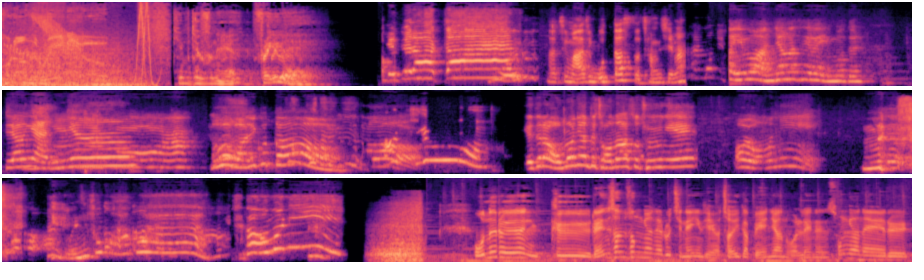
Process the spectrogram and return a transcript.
Put on the radio. 김태훈의 프리웨이 얘들아 짠! 나 지금 아직 못 땄어 잠시만 이모 안녕하세요 이모들. 지영이 안녕. 와 많이 컸다. 아 귀여워. 얘들아 어머니한테 전화 왔어 조용히 해. 어 어머니. 아니 뭔 소리 하고 해 오늘은 그 랜선 송년회로 진행이 돼요. 저희가 매년 원래는 송년회를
